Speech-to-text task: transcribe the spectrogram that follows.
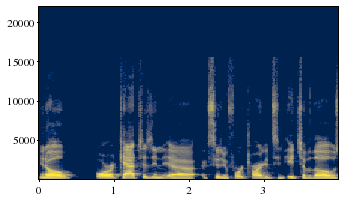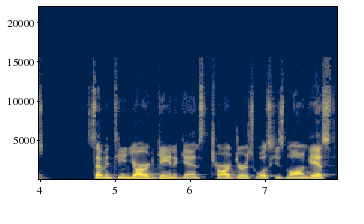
You know, four catches in, uh, excuse me, four targets in each of those. 17 yard gain against Chargers was his longest.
